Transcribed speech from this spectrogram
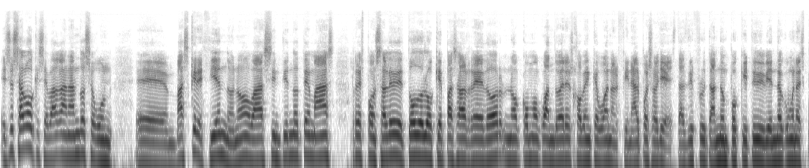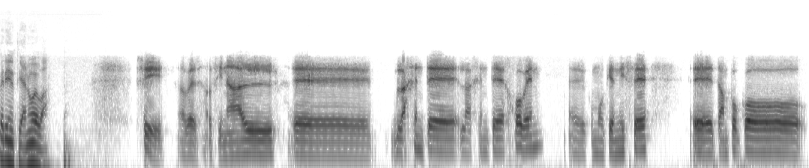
Eso es algo que se va ganando según eh, vas creciendo, ¿no? Vas sintiéndote más responsable de todo lo que pasa alrededor, no como cuando eres joven, que bueno, al final, pues oye, estás disfrutando un poquito y viviendo como una experiencia nueva. Sí, a ver, al final eh, la gente la gente joven, eh, como quien dice, eh, tampoco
